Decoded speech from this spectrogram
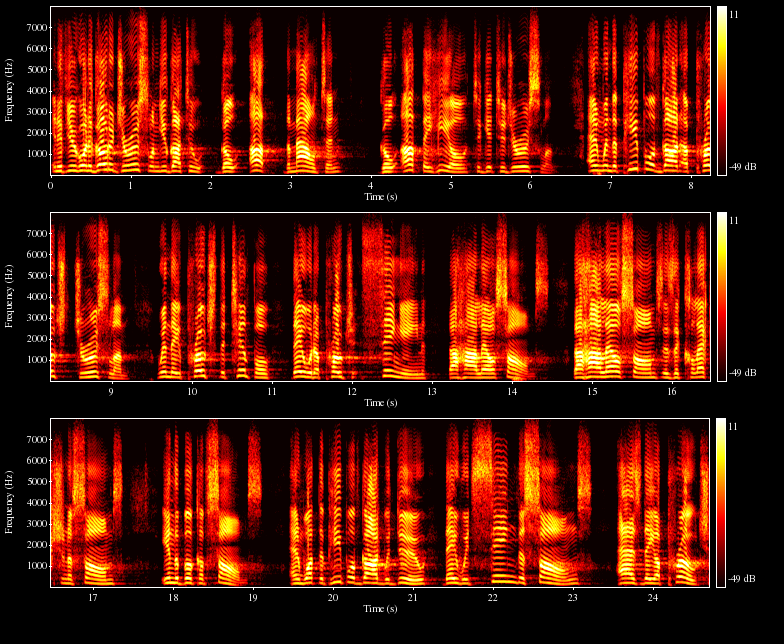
and if you're going to go to Jerusalem, you've got to go up the mountain, go up a hill to get to Jerusalem. And when the people of God approached Jerusalem, when they approached the temple, they would approach singing the Hallel Psalms. The Hallel Psalms is a collection of psalms in the book of Psalms. And what the people of God would do, they would sing the songs as they approach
